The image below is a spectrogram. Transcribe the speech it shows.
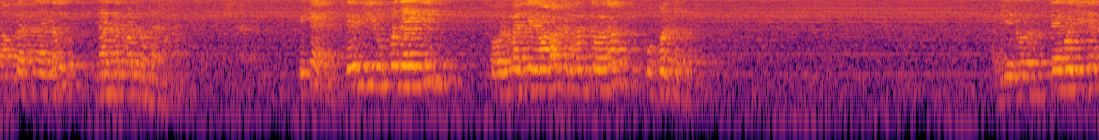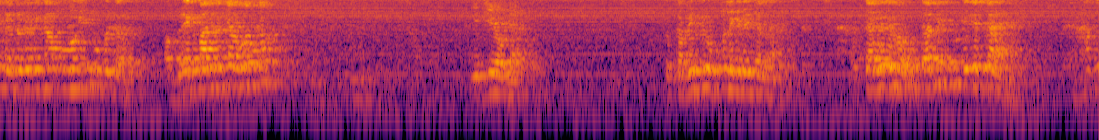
आपका ट्रायंगल यहाँ कन्वर्ट होता है। ठीक है? सेम चीज़ ऊपर जाएगी तो ऑटोमेटिकली हमारा कन्वर्ट होगा, ऊपर तरफ़। अब ये सेम वो चीज़ है सेंटर में काम होगी, ऊपर तरफ़। और ब्रेक बाद में क्या हुआ आपका? नीचे हो गया। तो कभी भी ऊपर लेके नहीं चलना है। टर्निंग देखो टर्निंग पेजेस का है, जहाँ से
